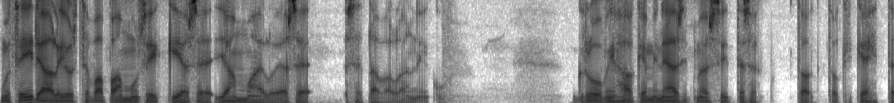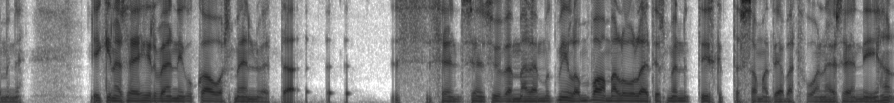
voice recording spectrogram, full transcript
mutta se idea oli just se vapaa musiikki ja se jammailu ja se, se tavallaan niinku groovin hakeminen ja sitten myös sitten se to, toki kehittäminen. Ikinä se ei hirveän niinku kauas mennyt, että sen, sen syvemmälle, mutta milloin vaan mä luulen, että jos me nyt iskettäisiin saman tiebät huoneeseen, niin ihan,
